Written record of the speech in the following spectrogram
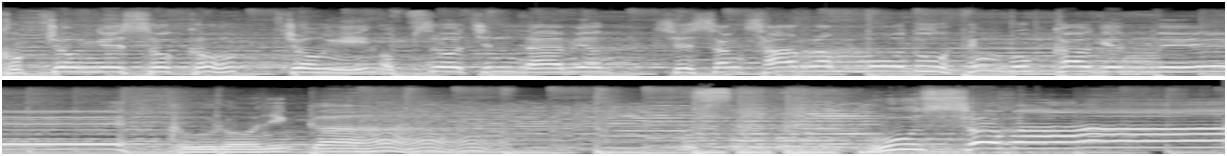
걱정해서 걱정이 없어진다면 세상 사람 모두 행복하겠네. 그러니까 웃어봐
